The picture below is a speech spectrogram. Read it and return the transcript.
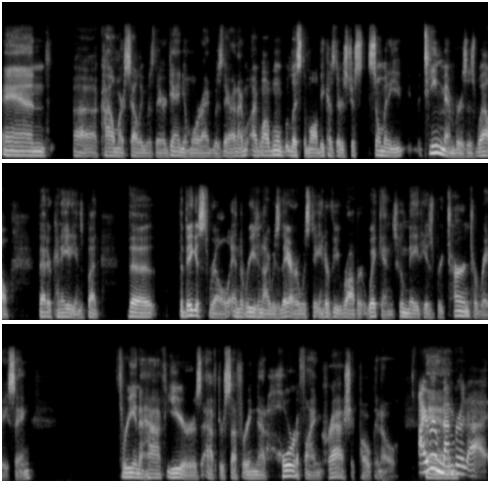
And uh, Kyle Marcelli was there, Daniel Morad was there, and I, I, won't list them all because there's just so many team members as well that are Canadians. But the the biggest thrill and the reason I was there was to interview Robert Wickens, who made his return to racing three and a half years after suffering that horrifying crash at Pocono. I and remember that.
